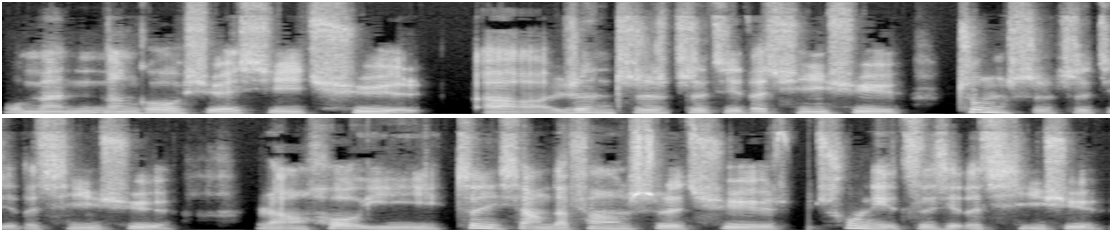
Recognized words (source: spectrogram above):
我们能够学习去，呃，认知自己的情绪，重视自己的情绪。然后以正向的方式去处理自己的情绪，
